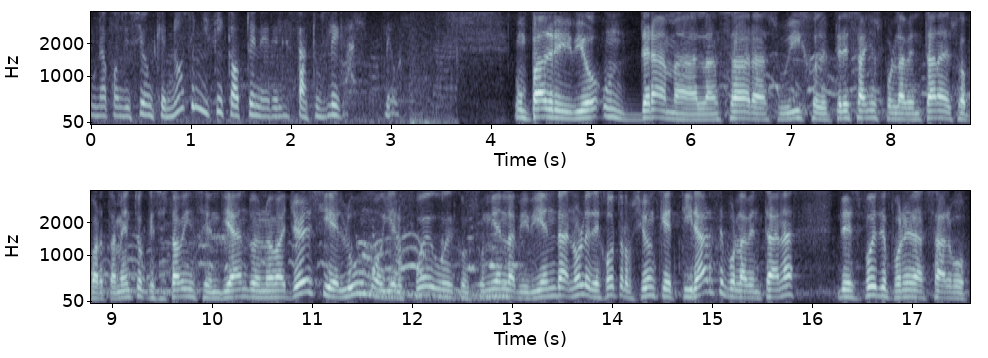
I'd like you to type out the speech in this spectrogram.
una condición que no significa obtener el estatus legal. Un padre vivió un drama al lanzar a su hijo de tres años por la ventana de su apartamento que se estaba incendiando en Nueva Jersey. El humo y el fuego que consumía en la vivienda no le dejó otra opción que tirarse por la ventana después de poner a salvo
